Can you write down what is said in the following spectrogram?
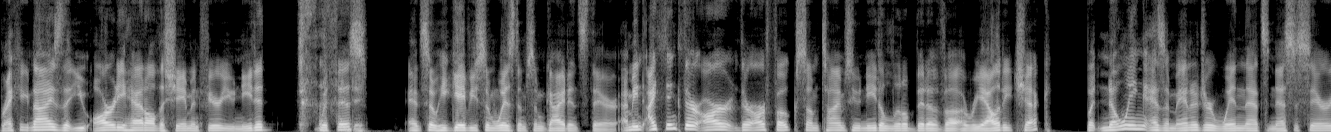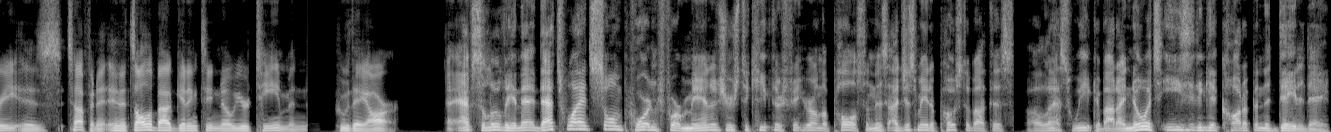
recognized that you already had all the shame and fear you needed with this. and so he gave you some wisdom, some guidance there. I mean, I think there are there are folks sometimes who need a little bit of a, a reality check, but knowing as a manager when that's necessary is tough. And, it, and it's all about getting to know your team and who they are. Absolutely. And that, that's why it's so important for managers to keep their finger on the pulse. And this, I just made a post about this uh, last week about I know it's easy to get caught up in the day to day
